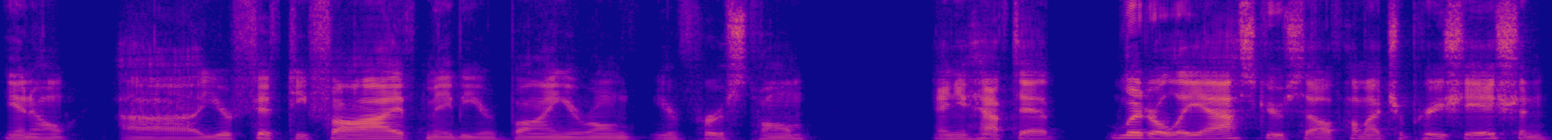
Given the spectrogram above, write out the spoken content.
You know, uh, you're 55, maybe you're buying your own your first home, and you have to literally ask yourself how much appreciation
